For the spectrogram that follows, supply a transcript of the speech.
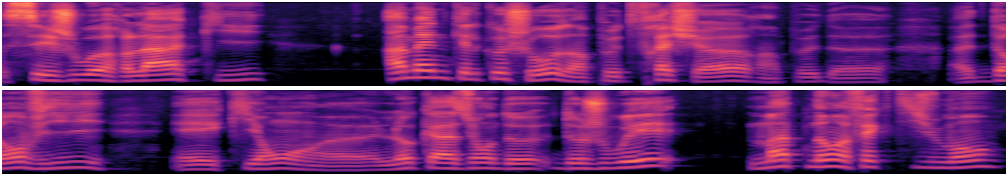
ces joueurs-là qui amènent quelque chose, un peu de fraîcheur, un peu euh, d'envie et qui ont l'occasion de, de jouer. Maintenant, effectivement,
